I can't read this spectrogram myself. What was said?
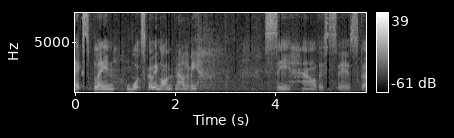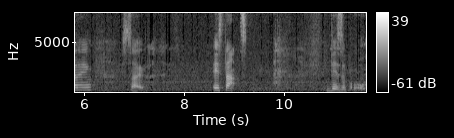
explain what's going on. Now let me see how this is going. So is that visible?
